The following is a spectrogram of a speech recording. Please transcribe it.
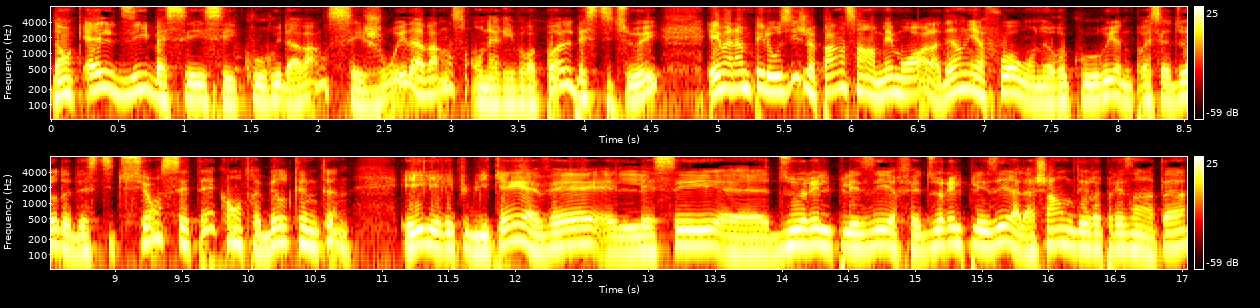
Donc, elle elle dit, ben, c'est, c'est couru d'avance, c'est joué d'avance, on n'arrivera pas à le destituer. Et Mme Pelosi, je pense en mémoire, la dernière fois où on a recouru à une procédure de destitution, c'était contre Bill Clinton. Et les républicains avaient laissé euh, durer le plaisir, fait durer le plaisir à la Chambre des représentants.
